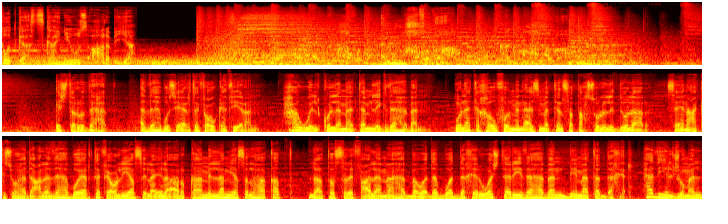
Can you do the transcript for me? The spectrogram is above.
بودكاست سكاي نيوز عربية. المحفظة. المحفظة. اشتروا الذهب. الذهب سيرتفع كثيرا. حول كل ما تملك ذهبا. هناك خوف من أزمة ستحصل للدولار. سينعكس هذا على الذهب ويرتفع ليصل إلى أرقام لم يصلها قط. لا تصرف على ما هب ودب وادخر واشتري ذهبا بما تدخر. هذه الجمل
